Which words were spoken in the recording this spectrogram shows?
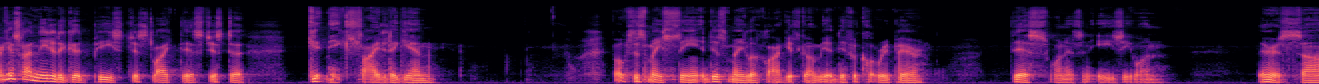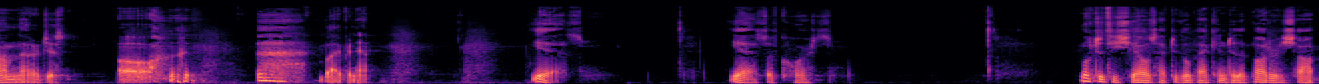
I guess I needed a good piece just like this just to get me excited again. Folks, this may seem, this may look like it's going to be a difficult repair. This one is an easy one. There are some that are just, oh. Bye for now. Yes. Yes, of course. Most of these shells have to go back into the pottery shop.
